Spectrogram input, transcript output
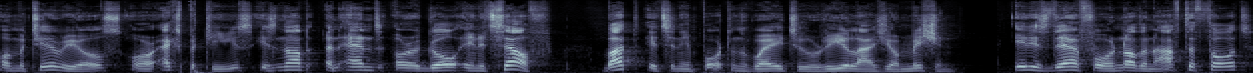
or materials or expertise is not an end or a goal in itself, but it's an important way to realize your mission. It is therefore not an afterthought,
